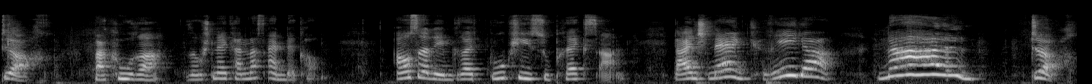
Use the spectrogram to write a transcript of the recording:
Doch, Bakura, so schnell kann das Ende kommen. Außerdem greift Buki Suprex an. Deinen schnellen Krieger! Nein! Doch.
